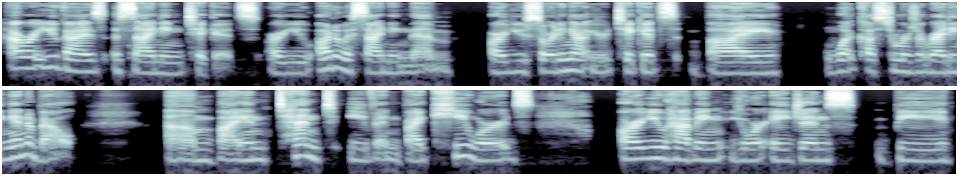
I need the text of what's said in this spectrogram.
How are you guys assigning tickets? Are you auto assigning them? Are you sorting out your tickets by what customers are writing in about? Um, by intent, even by keywords? Are you having your agents be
